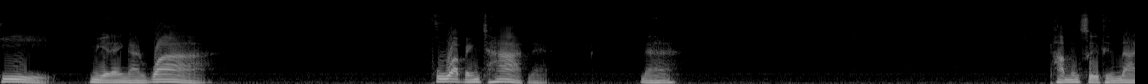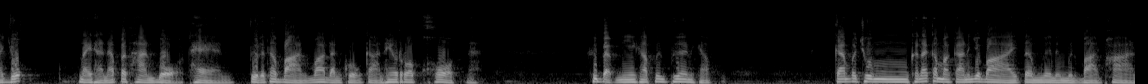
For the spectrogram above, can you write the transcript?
ที่มีรายงานว่า ผู้ว่าแบงค์ชาติเนี่ย นะทำหนังสือถึงนายกในฐานะประธานบอร์ดแทนตือรัฐบาลว่าดันโครงการให้รอบคอบนะคือแบบนี้ครับเพื่อนๆครับ การประชุมคณะกรรมการนโยบายเติมเงิน 10,000 บาทผ่าน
